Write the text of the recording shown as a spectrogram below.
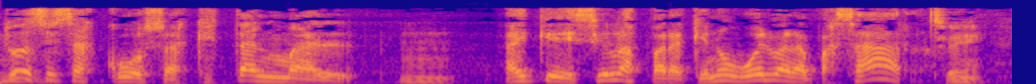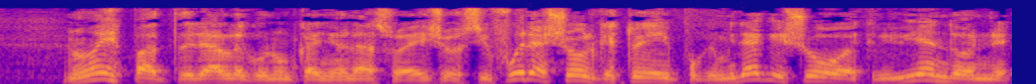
Todas Mm. esas cosas que están mal, mm, hay que decirlas para que no vuelvan a pasar. sí. No es para tirarle con un cañonazo a ellos. Si fuera yo el que estoy ahí, porque mirá que yo escribiendo en, en,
